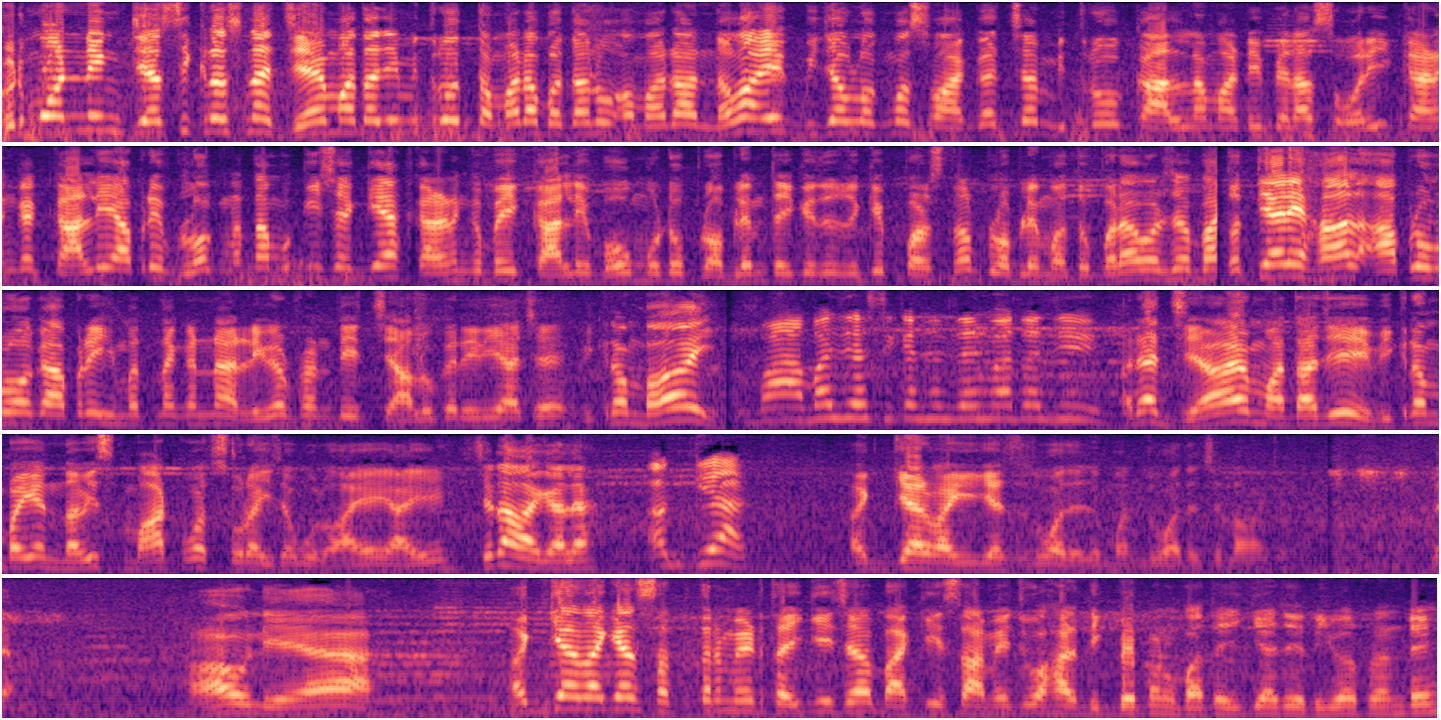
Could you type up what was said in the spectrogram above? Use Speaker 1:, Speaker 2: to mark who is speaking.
Speaker 1: Good morning જય શ્રી કૃષ્ણ જય માતાજી મિત્રો. તમારા બધાનું અમારા નવા એક બીજા વ્લોગમાં સ્વાગત છે. મિત્રો કાલના માટે પહેલા સોરી કારણ કે કાલે આપણે વ્લોગ નતા મૂકી શક્યા. કારણ કે ભાઈ કાલે બહુ મોટો પ્રોબ્લેમ થઈ ગયો હતો કે પર્સનલ પ્રોબ્લેમ હતો. બરાબર છે ભાઈ? તો અત્યારે હાલ આપણો વ્લોગ આપણે હિંમતનગરના રિવરફ્રન્ટથી ચાલુ કરી રહ્યા છે. વિક્રમભાઈ?
Speaker 2: બાબા જય શ્રી કૃષ્ણ જય માતાજી.
Speaker 1: અરે જય માતાજી. વિક્રમભાઈએ નવી સ્માર્ટ વોચ સોરાઈ છે બોલો. આયે આયે. કેટલા વાગ્યા
Speaker 2: અગિયાર.
Speaker 1: અગિયાર વાગી ગયા છે. જોવા દેજો મને જોવા દે કેટલા વાગ્યા. હાવ લ્યા અગિયાર વાગ્યા સત્તર મિનિટ થઈ ગઈ છે. બાકી સામે જો હાર્દિકભાઈ પણ ઊભા થઈ ગયા છે રિવરફ્રન્ટે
